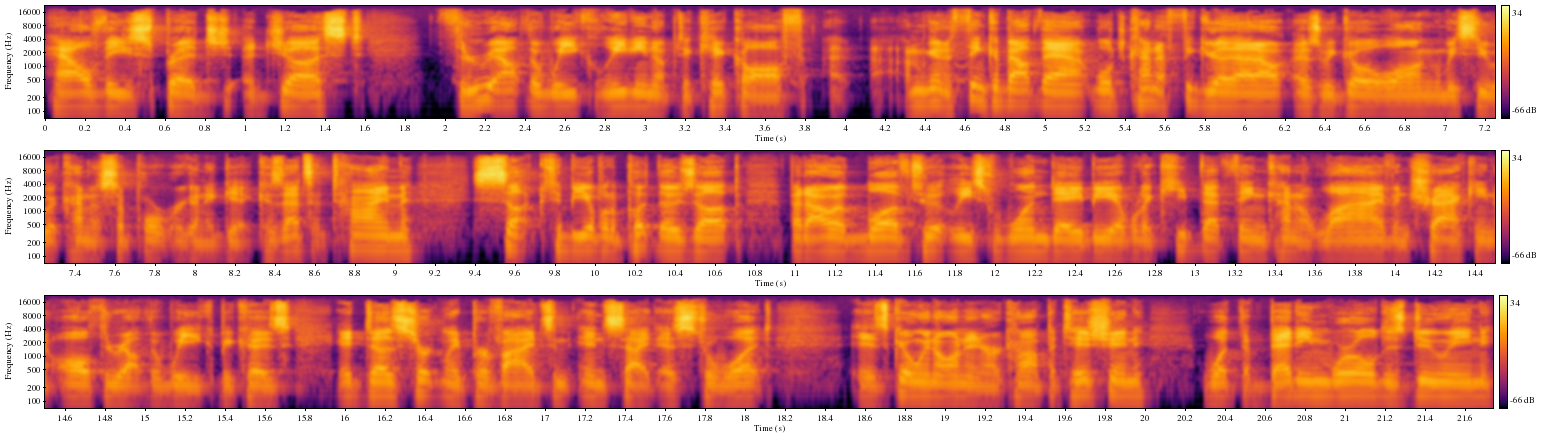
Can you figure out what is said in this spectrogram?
how these spreads adjust throughout the week leading up to kickoff. I'm going to think about that. We'll kind of figure that out as we go along and we see what kind of support we're going to get because that's a time suck to be able to put those up. But I would love to at least one day be able to keep that thing kind of live and tracking all throughout the week because it does certainly provide some insight as to what is going on in our competition, what the betting world is doing,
